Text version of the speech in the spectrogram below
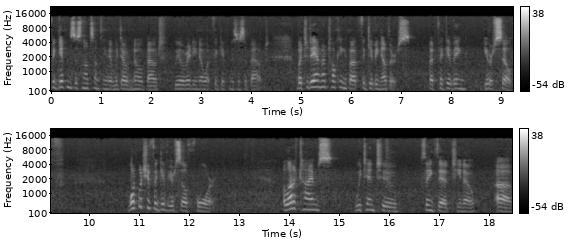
forgiveness is not something that we don't know about, we already know what forgiveness is about. But today I'm not talking about forgiving others, but forgiving yourself. What would you forgive yourself for? A lot of times we tend to think that, you know, um,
